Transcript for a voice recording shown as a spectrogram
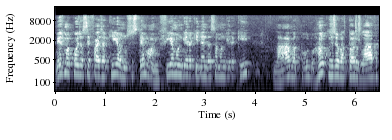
mesma coisa você faz aqui, ó, no sistema, ó, enfia a mangueira aqui dentro dessa mangueira aqui, lava tudo, arranca o reservatório, lava.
